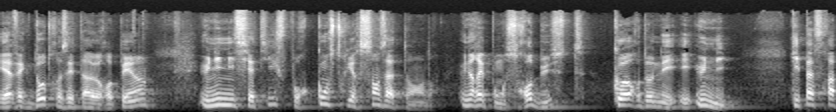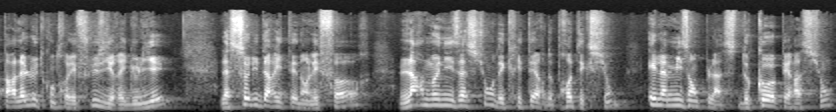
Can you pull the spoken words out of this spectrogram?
et avec d'autres États européens, une initiative pour construire sans attendre une réponse robuste, coordonnée et unie, qui passera par la lutte contre les flux irréguliers, la solidarité dans l'effort, l'harmonisation des critères de protection et la mise en place de coopération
